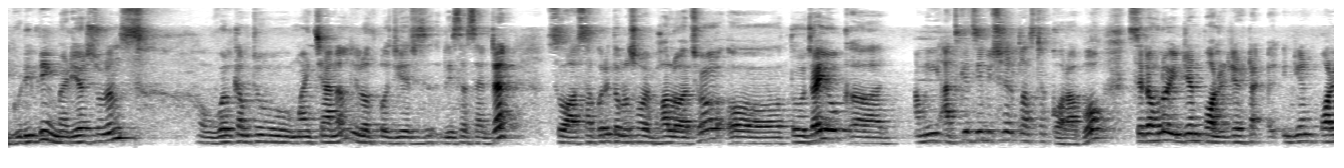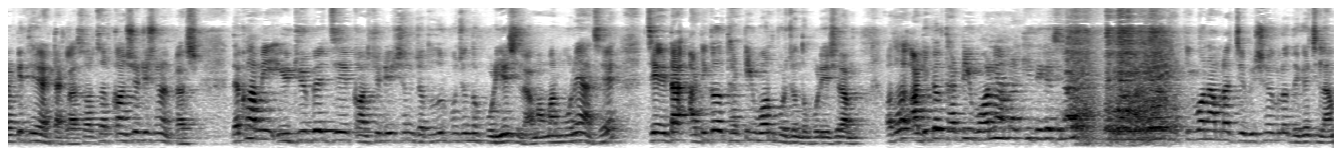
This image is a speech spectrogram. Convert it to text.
good evening, my dear students. Uh, Welcome to my channel, Ilotpoji Research Center. So আশা করি তোমরা সবাই ভালো আছো ও, তো যাই হোক আহ, আমি আজকে যে বিষয়ের ক্লাসটা করাবো সেটা হলো ইন্ডিয়ান পলিটি একটা ইন্ডিয়ান পলিটি থেকে একটা ক্লাস অর্থাৎ কনস্টিটিউশনাল ক্লাস দেখো, আমি ইউটিউবে যে কনস্টিটিউশন যতদূর পর্যন্ত পড়িয়েছিলাম, আমার মনে আছে যে এটা আর্টিকেল থার্টি ওয়ান পর্যন্ত পড়িয়েছিলাম। অর্থাৎ আর্টিকেল থার্টি ওয়ানে আমরা কি দেখেছিলাম? থার্টি ওয়ানে আমরা যে বিষয়গুলো দেখেছিলাম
